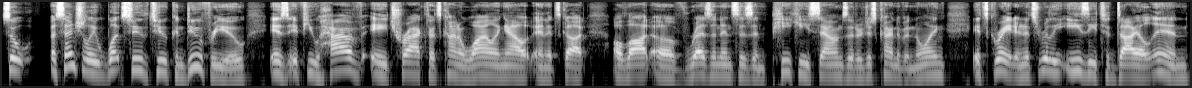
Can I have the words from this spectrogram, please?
So essentially what Soothe 2 can do for you is if you have a track that's kind of wiling out and it's got a lot of resonances and peaky sounds that are just kind of annoying, it's great and it's really easy to dial in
